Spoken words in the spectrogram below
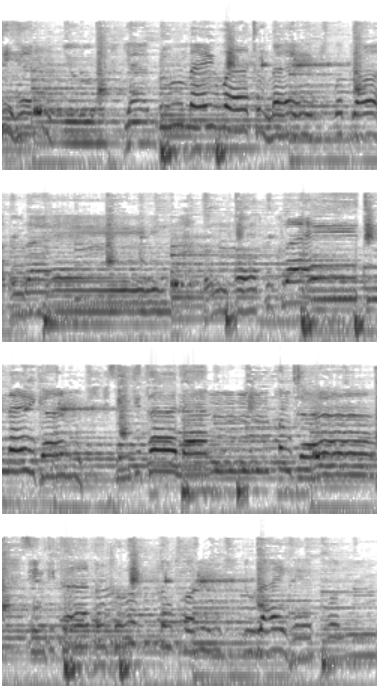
ที่เห็นอยู่ อยากรู้ไหมว่าทำไม ว่าเพราะอะไรต้นเหตุของใครที่ไหนกัน สิ่งที่เธอนั้นต้องเจอ สิ่งที่เธอต้องทุกข์ต้องทนดูไรเหตุผล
